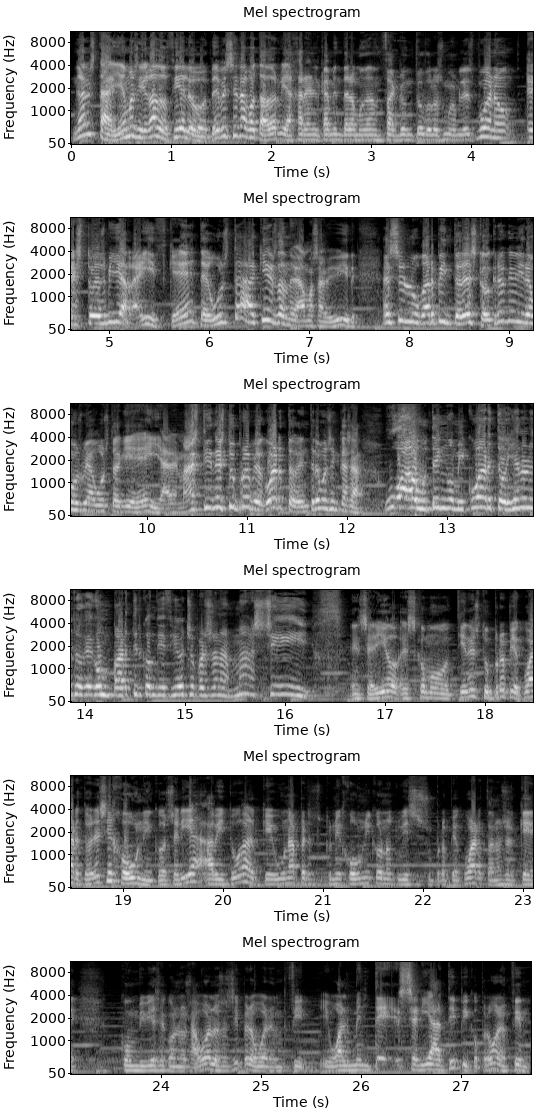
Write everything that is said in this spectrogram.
Gansta, ya hemos llegado, cielo. Debe ser agotador viajar en el camión de la mudanza con todos los muebles. Bueno, esto es Villarraíz, ¿qué? ¿Te gusta? Aquí es donde vamos a vivir. Es un lugar pintoresco, creo que viviremos muy a gusto aquí, ¿eh? Y además tienes tu propio cuarto. Entremos en casa. ¡Wow! Tengo mi cuarto. Ya no lo tengo que compartir con 18 personas más. ¡Sí! En serio, es como tienes tu propio cuarto. Eres hijo único. Sería habitual que, una que un hijo único no tuviese su propio cuarto, a no ser que conviviese con los abuelos, así, pero bueno, en fin. Igualmente sería atípico, pero bueno, en fin.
